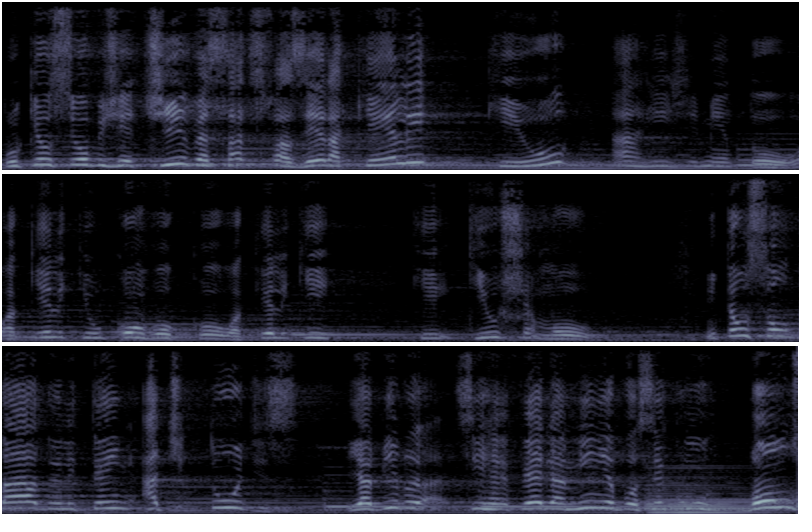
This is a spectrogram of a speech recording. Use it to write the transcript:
porque o seu objetivo é satisfazer aquele que o arregimentou, aquele que o convocou, aquele que, que, que o chamou. Então o soldado ele tem atitudes, e a Bíblia se refere a mim e a você como bons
